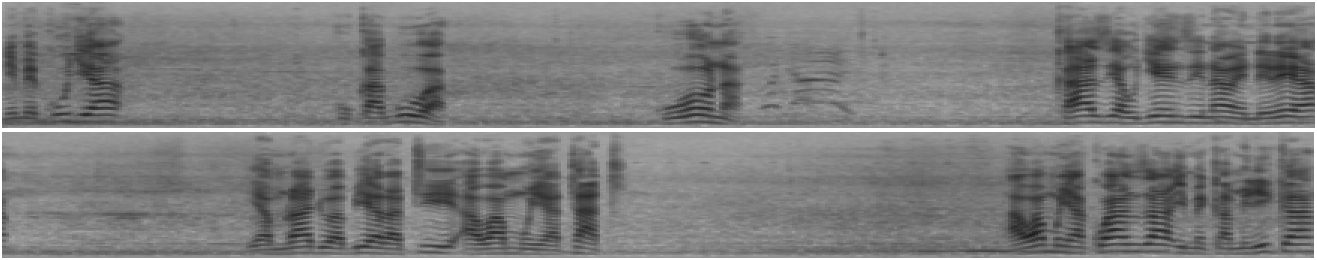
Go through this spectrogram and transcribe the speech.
nimekuja kukagua kuona kazi ya ujenzi inayoendelea ya mradi wa BRT awamu ya tatu. Awamu ya kwanza imekamilika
